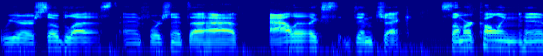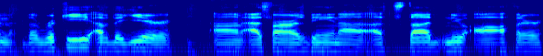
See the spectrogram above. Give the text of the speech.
we are so blessed and fortunate to have Alex Demczak. Some are calling him the rookie of the year, um, as far as being a, a stud new author.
